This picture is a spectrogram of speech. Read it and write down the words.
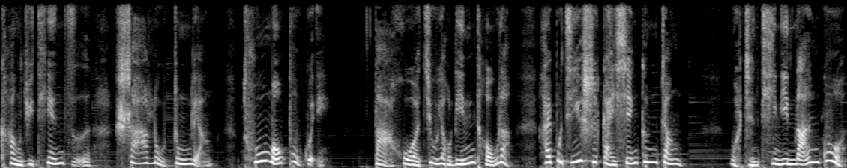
抗拒天子，杀戮忠良，图谋不轨，大祸就要临头了，还不及时改弦更张，我真替你难过。”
